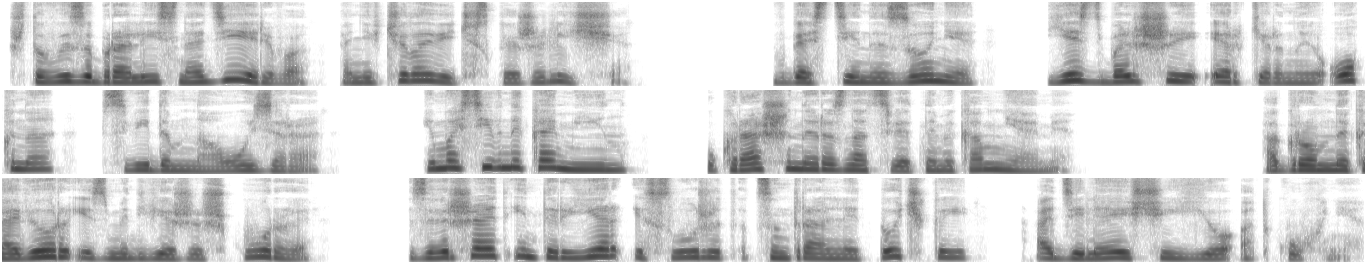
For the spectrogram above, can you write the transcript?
что вы забрались на дерево, а не в человеческое жилище. В гостиной зоне есть большие эркерные окна с видом на озеро — и массивный камин, украшенный разноцветными камнями. Огромный ковер из медвежьей шкуры завершает интерьер и служит центральной точкой, отделяющей ее от кухни.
